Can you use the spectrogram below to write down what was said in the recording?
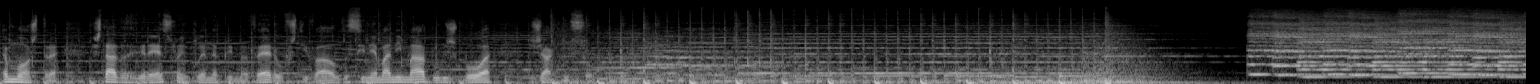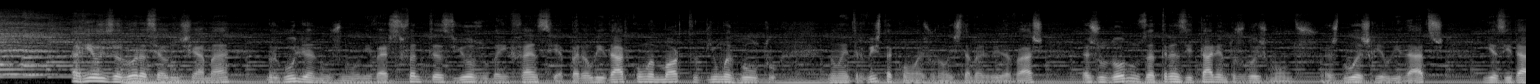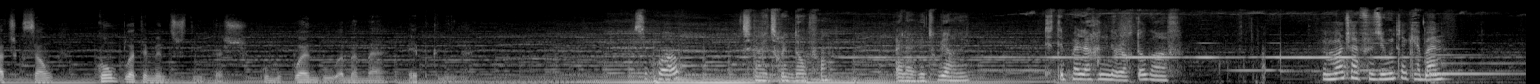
A mostra está de regresso em plena primavera. O Festival de Cinema Animado de Lisboa já começou. A realizadora Céline Sciamma mergulha-nos no universo fantasioso da infância para lidar com a morte de um adulto. Numa entrevista com a jornalista Margarida Vaz, ajudou-nos a transitar entre os dois mundos, as duas realidades e as idades que são completamente distintas, como quando a mamã é pequenina. C'est quoi C'est mes trucs d'enfant. Elle avait tout gardé. C'était pas la reine de l'orthographe. Maman, tu la faisais où ta cabane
